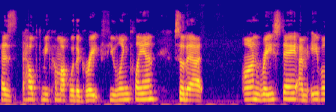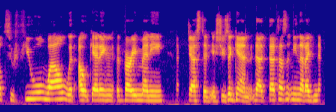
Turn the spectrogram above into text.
has helped me come up with a great fueling plan so that on race day I'm able to fuel well without getting very many digestive issues. Again, that that doesn't mean that I've never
